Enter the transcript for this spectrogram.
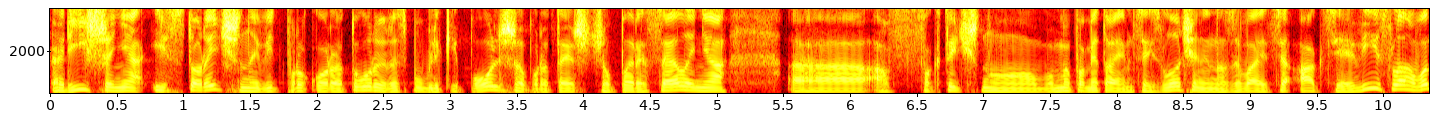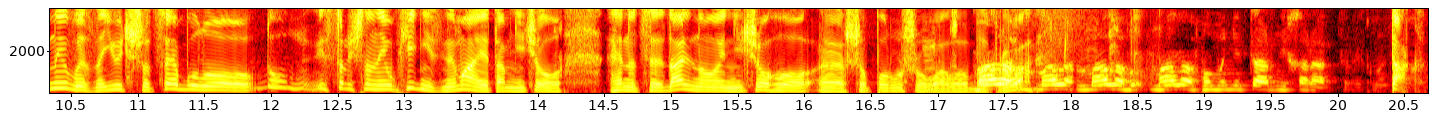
рішення історичне від прокуратури Республіки. Республіки Польща про те, що переселення, е, а фактично ми пам'ятаємо цей злочин, і називається акція Вісла. Вони визнають, що це було ну, історична необхідність, немає там нічого геноцидального, нічого, е, що порушувало би права. Мала, мала, мала гуманітарний характер. Так,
